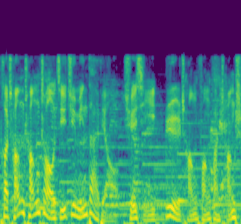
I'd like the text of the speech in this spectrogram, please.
他常常召集居民代表学习日常防范常识。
